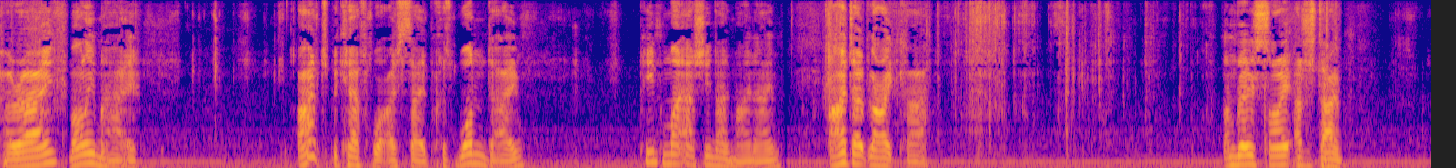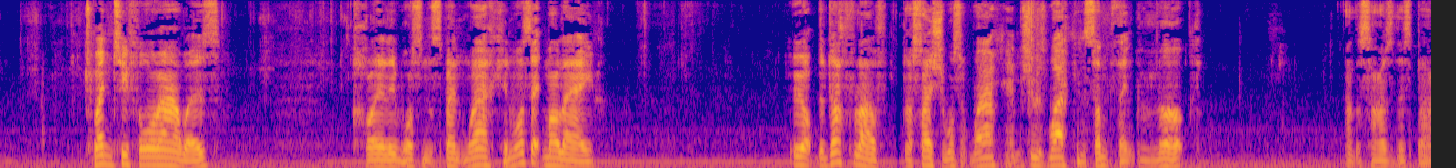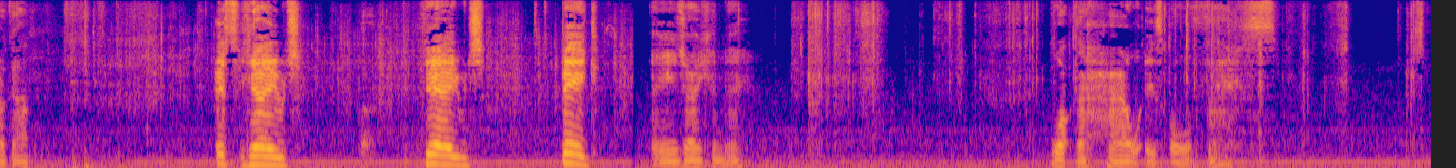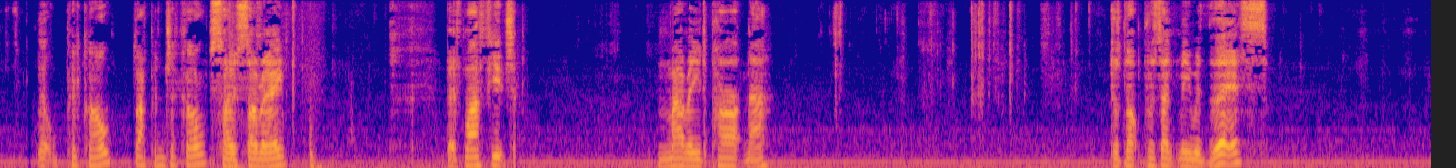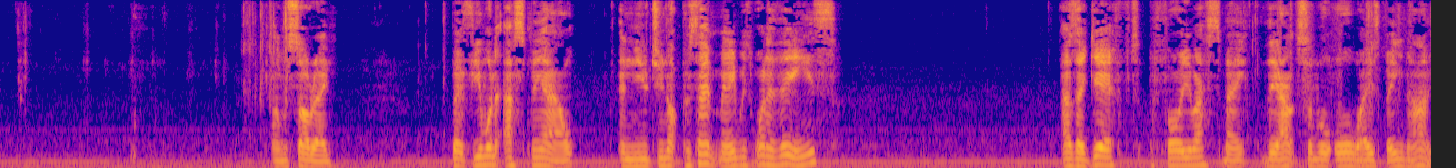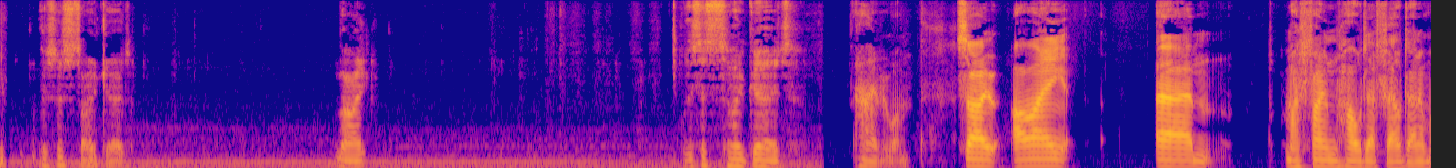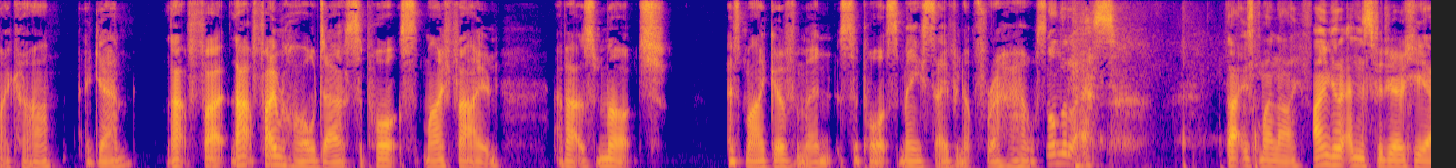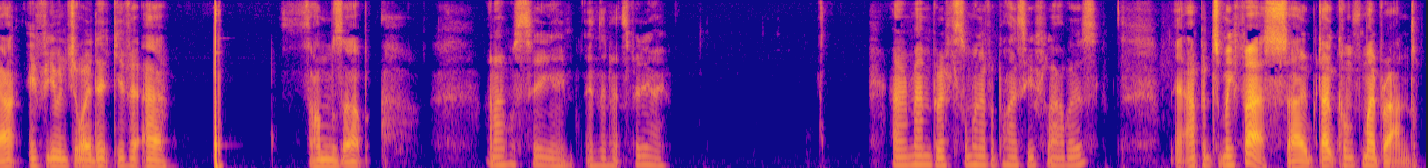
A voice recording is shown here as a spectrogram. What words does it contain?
Hooray. Molly-Mae. I have to be careful what I say because one day people might actually know my name. I don't like her. I'm really sorry, I just don't. 24 hours clearly wasn't spent working, was it, Molly? You up the duff, love. I say she wasn't working. She was working something. Look at the size of this burger. It's huge. Huge. Big. Are you joking me? What the hell is all this? Little pickle, flap and. So sorry. But if my future married partner does not present me with this, I'm sorry. But if you want to ask me out and you do not present me with one of these as a gift before you ask me, the answer will always be no. This is so good. Like, this is so good. Hi everyone. So I um my phone holder fell down in my car again. That fo- that phone holder supports my phone about as much as my government supports me saving up for a house. Nonetheless, that is my life. I'm going to end this video here. If you enjoyed it, give it a thumbs up. And I will see you in the next video. And remember, if someone ever buys you flowers, it happened to me first, so don't come for my brand.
